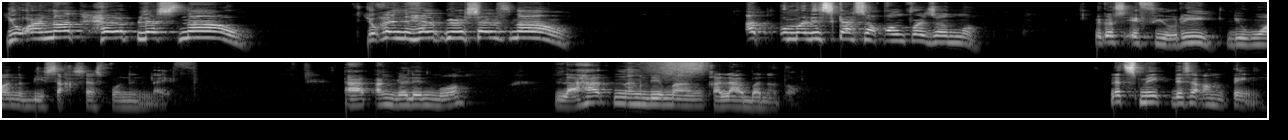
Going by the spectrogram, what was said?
You are not helpless now. You can help yourself now. At umalis ka sa comfort zone mo. Because if you really want to be successful in life, tatanggalin mo lahat ng limang kalaban na to. Let's make this a campaign,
